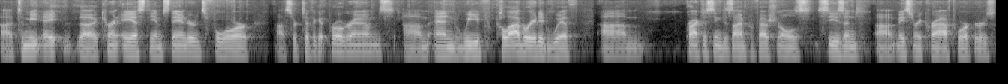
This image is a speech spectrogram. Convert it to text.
uh, to meet a, the current ASTM standards for uh, certificate programs, um, and we've collaborated with um, practicing design professionals, seasoned uh, masonry craft workers,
